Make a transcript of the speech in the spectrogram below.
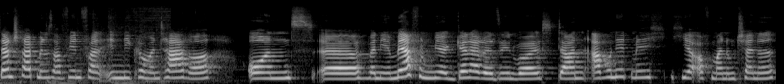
dann schreibt mir das auf jeden Fall in die Kommentare. Und äh, wenn ihr mehr von mir generell sehen wollt, dann abonniert mich hier auf meinem Channel.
